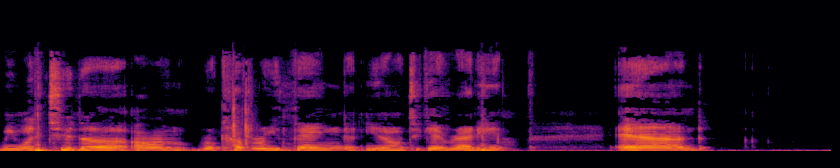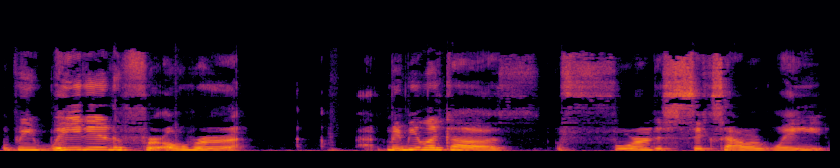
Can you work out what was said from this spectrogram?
We went to the um, recovery thing, you know, to get ready. And we waited for over maybe like a four to six hour wait.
